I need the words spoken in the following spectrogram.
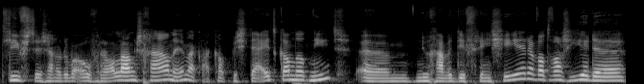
het liefste zouden we overal langs gaan, hè, maar qua capaciteit kan dat niet. Ehm, nu gaan we differentiëren. Wat was hier de...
